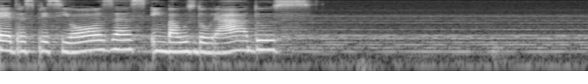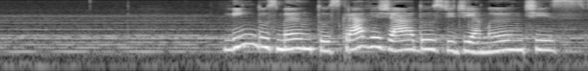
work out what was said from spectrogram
Pedras preciosas em baús dourados. Lindos mantos cravejados de diamantes.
